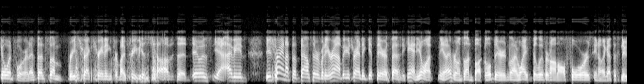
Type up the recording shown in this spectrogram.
going for it. I've done some racetrack training for my previous jobs, and it was yeah. I mean, you're trying not to bounce everybody around, but you're trying to get there as fast as you can. You don't want you know everyone's unbuckled. There, my wife delivered on all fours. You know, I got this new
